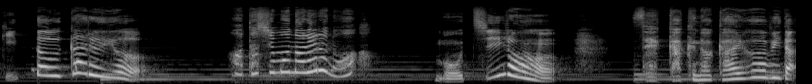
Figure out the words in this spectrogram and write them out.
きっと受かるよ。私もなれるの？もちろん。せっかくの開放日だ。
